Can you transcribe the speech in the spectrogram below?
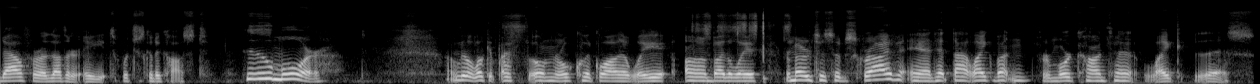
Now for another eight, which is to cost two more. I'm gonna look at my phone real quick while I wait. Um, by the way, remember to subscribe and hit that like button for more content like this.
